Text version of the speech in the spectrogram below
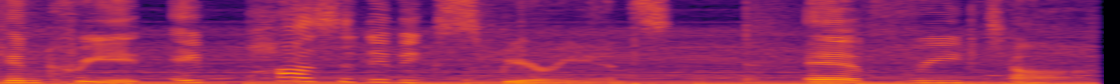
can create a positive experience every time.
